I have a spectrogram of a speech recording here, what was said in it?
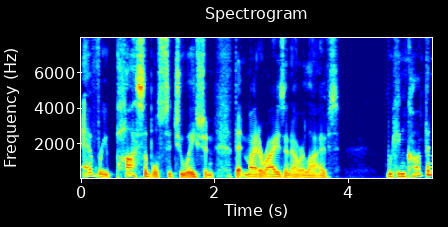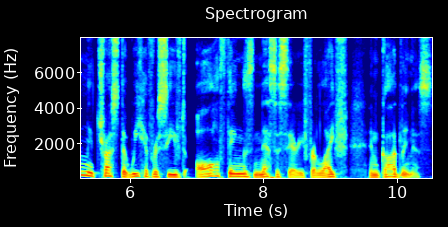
every possible situation that might arise in our lives, we can confidently trust that we have received all things necessary for life and godliness.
